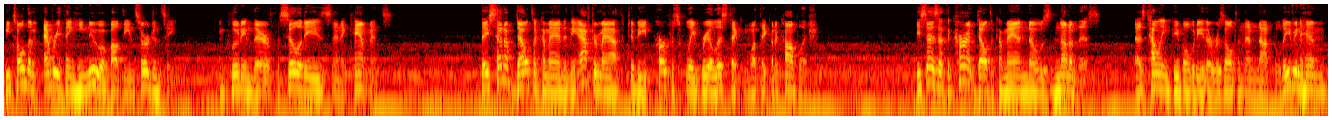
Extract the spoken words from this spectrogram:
he told them everything he knew about the insurgency, including their facilities and encampments. They set up Delta Command in the aftermath to be purposefully realistic in what they could accomplish. He says that the current Delta Command knows none of this, as telling people would either result in them not believing him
